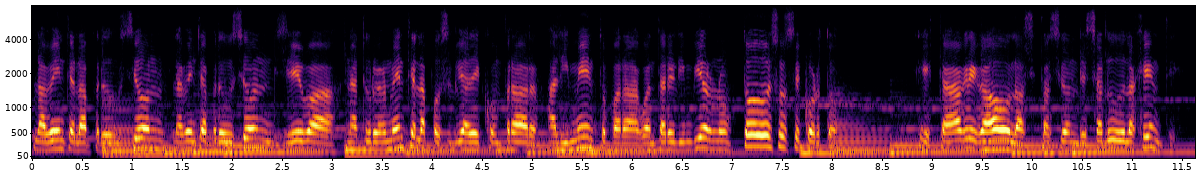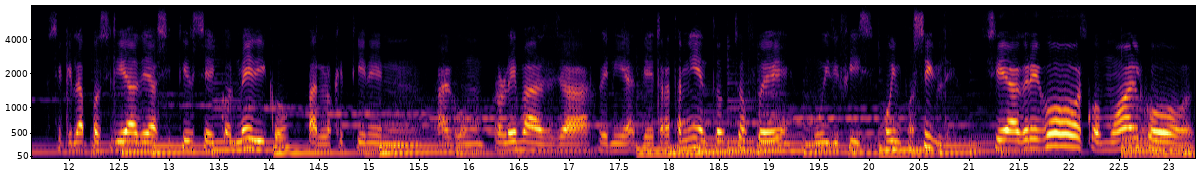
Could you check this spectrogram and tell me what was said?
la venta a la producción. La venta a producción lleva naturalmente la posibilidad de comprar alimentos para aguantar el invierno. Todo eso se cortó está agregado la situación de salud de la gente. Así que la posibilidad de asistirse con médico para los que tienen algún problema ya venía de tratamiento, eso fue muy difícil o imposible. Se agregó como algo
